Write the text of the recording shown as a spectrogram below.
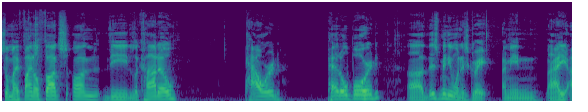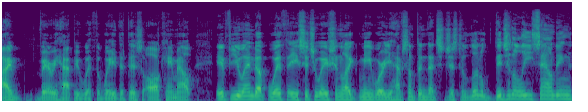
So my final thoughts on the Lekato powered pedal board. Uh, this mini one is great. I mean, I, I'm very happy with the way that this all came out. If you end up with a situation like me where you have something that's just a little digitally sounding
